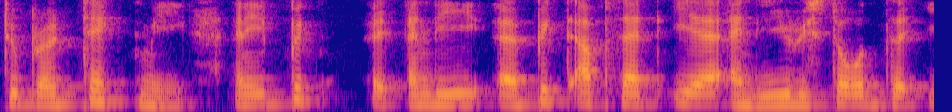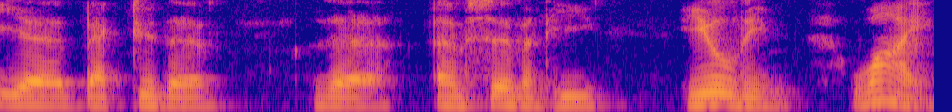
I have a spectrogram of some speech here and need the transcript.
to protect me. And he picked, and he uh, picked up that ear and he restored the ear back to the, the um, servant. He healed him. Why?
